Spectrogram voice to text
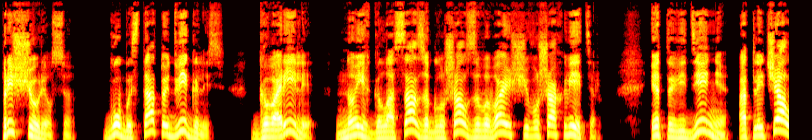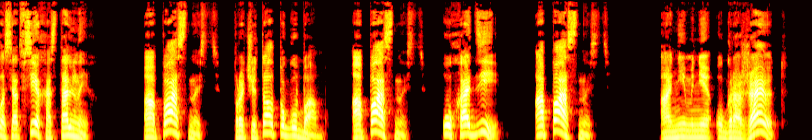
Прищурился. Губы статуи двигались, говорили, но их голоса заглушал завывающий в ушах ветер. Это видение отличалось от всех остальных. «Опасность!» — прочитал по губам. «Опасность! Уходи! Опасность!» «Они мне угрожают?»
